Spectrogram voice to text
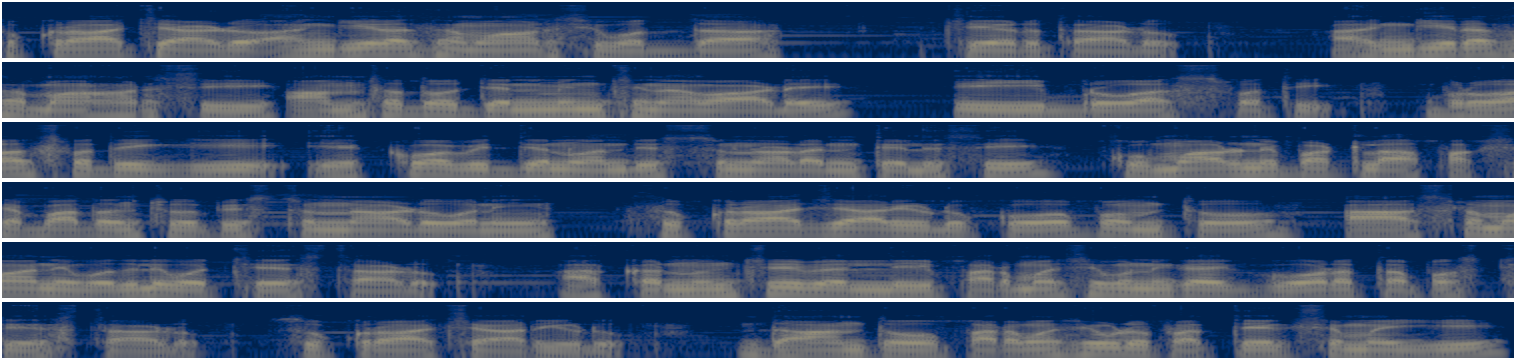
శుక్రాచార్యుడు అంగీరస మహర్షి వద్ద చేరుతాడు. అంగీరస మహర్షి అంశతో జన్మించిన వాడే ఈ బృహస్పతి. బృహస్పతికి ఎక్కువ విద్యను అందిస్తున్నాడని తెలిసి కుమారుని పట్ల పక్షపాతం చూపిస్తున్నాడు అని శుక్రాచార్యుడు కోపంతో ఆశ్రమాన్ని వదిలి వచ్చేస్తాడు. అక్కడి నుంచి వెళ్ళి పరమశివునికై ఘోర తపస్సు చేస్తాడు శుక్రాచార్యుడు. దాంతో పరమశివుడు ప్రత్యక్షమయ్యి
